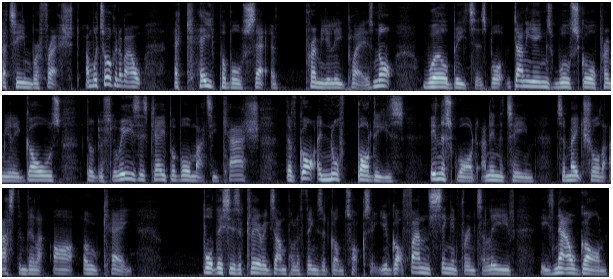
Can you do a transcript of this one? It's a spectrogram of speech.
a team refreshed. And we're talking about a capable set of Premier League players, not world beaters, but Danny Ings will score Premier League goals. Douglas Luiz is capable, Matty Cash. They've got enough bodies in the squad and in the team to make sure that Aston Villa are okay. But this is a clear example of things that have gone toxic. You've got fans singing for him to leave. He's now gone,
